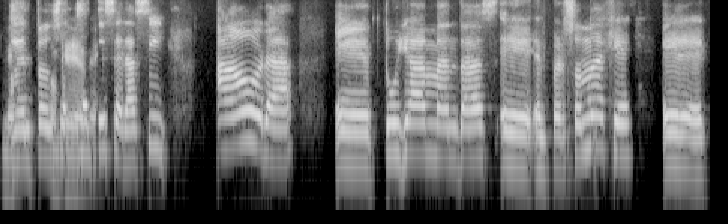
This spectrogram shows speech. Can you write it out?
Entonces, ok, ok. antes era así. Ahora, eh, tú ya mandas eh, el personaje, eh,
